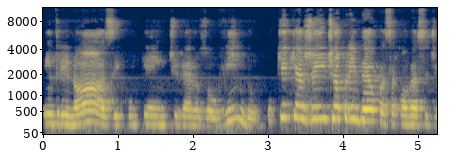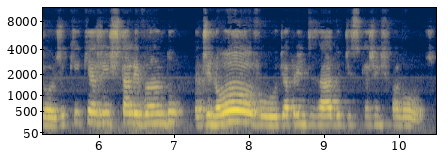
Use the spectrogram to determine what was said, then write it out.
entre nós e com quem estiver nos ouvindo, o que, que a gente aprendeu com essa conversa de hoje, o que, que a gente está levando de novo, de aprendizado disso que a gente falou hoje.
